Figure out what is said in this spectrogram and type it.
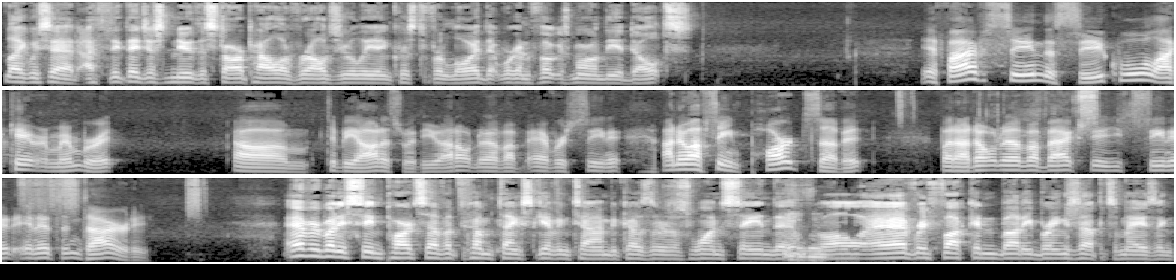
like we said, I think they just knew the star power of Raul Julia and Christopher Lloyd that we're going to focus more on the adults. If I've seen the sequel, I can't remember it. Um, to be honest with you, I don't know if I've ever seen it. I know I've seen parts of it, but I don't know if I've actually seen it in its entirety. Everybody's seen parts of it come Thanksgiving time because there's this one scene that well every fucking buddy brings up. It's amazing.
